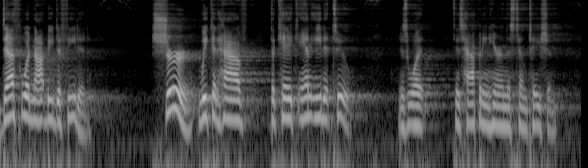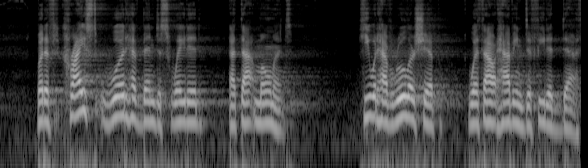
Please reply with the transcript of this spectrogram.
death would not be defeated. Sure, we could have the cake and eat it too, is what is happening here in this temptation. But if Christ would have been dissuaded at that moment, he would have rulership without having defeated death,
